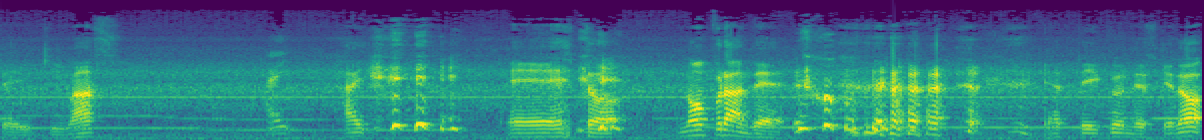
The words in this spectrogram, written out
ていきますはい。はい えーっと ノープランでやっていくんですけど、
